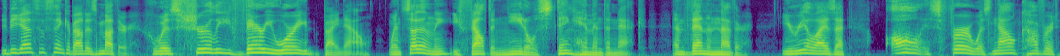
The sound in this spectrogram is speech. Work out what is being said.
He began to think about his mother, who was surely very worried by now, when suddenly he felt a needle sting him in the neck, and then another. He realized that all his fur was now covered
